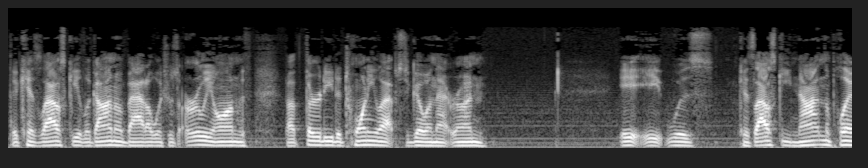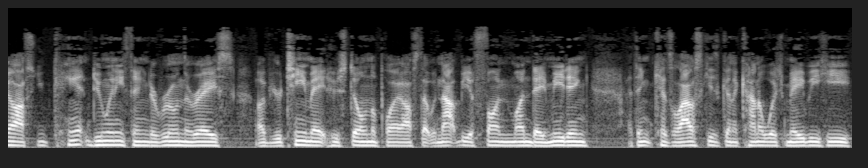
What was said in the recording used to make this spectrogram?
the Keselowski Logano battle, which was early on with about 30 to 20 laps to go in that run, it, it was Keselowski not in the playoffs. You can't do anything to ruin the race of your teammate who's still in the playoffs. That would not be a fun Monday meeting. I think Keselowski is going to kind of wish maybe he.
